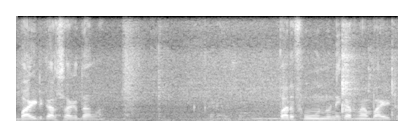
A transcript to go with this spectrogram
ਬਾਈਟ ਕਰ ਸਕਦਾ ਵਾ। ਪਰ ਫੋਨ ਨੂੰ ਨਹੀਂ ਕਰਨਾ ਬਾਈਟ।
